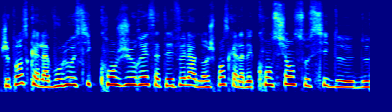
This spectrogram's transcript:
je pense qu'elle a voulu aussi conjurer cet effet-là. Donc je pense qu'elle avait conscience aussi de, de,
